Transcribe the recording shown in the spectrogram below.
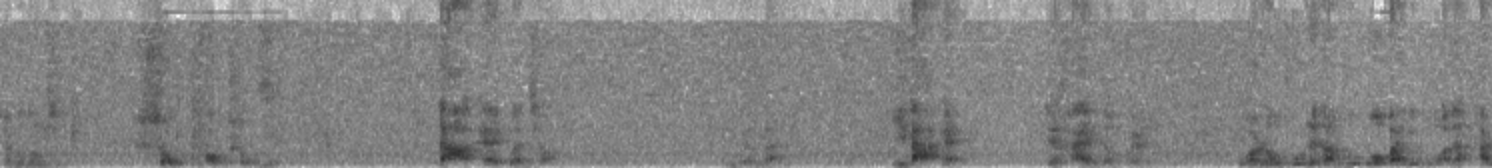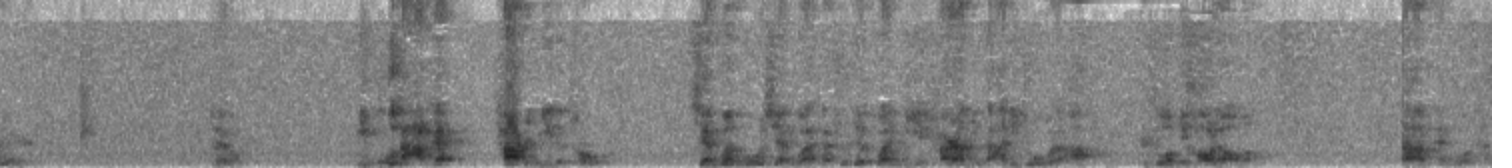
什么东西？寿桃寿面。打开官瞧，一本办。一打开，这孩子怎么回事？我龙图这当初郭槐给我的，他认识，对吧？你不打开，他是你的头儿，县官不如县管，他直接管你，他让你打你住不打，琢磨你好了吗？打开我看，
